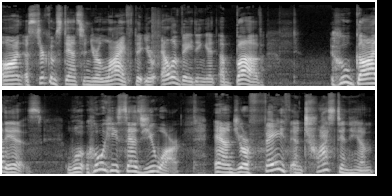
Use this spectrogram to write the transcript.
on a circumstance in your life that you're elevating it above who God is, who He says you are, and your faith and trust in Him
